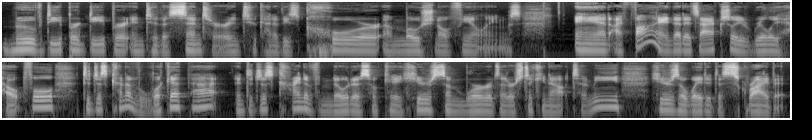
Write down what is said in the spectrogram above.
move deeper deeper into the center into kind of these core emotional feelings and I find that it's actually really helpful to just kind of look at that and to just kind of notice okay, here's some words that are sticking out to me. Here's a way to describe it.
